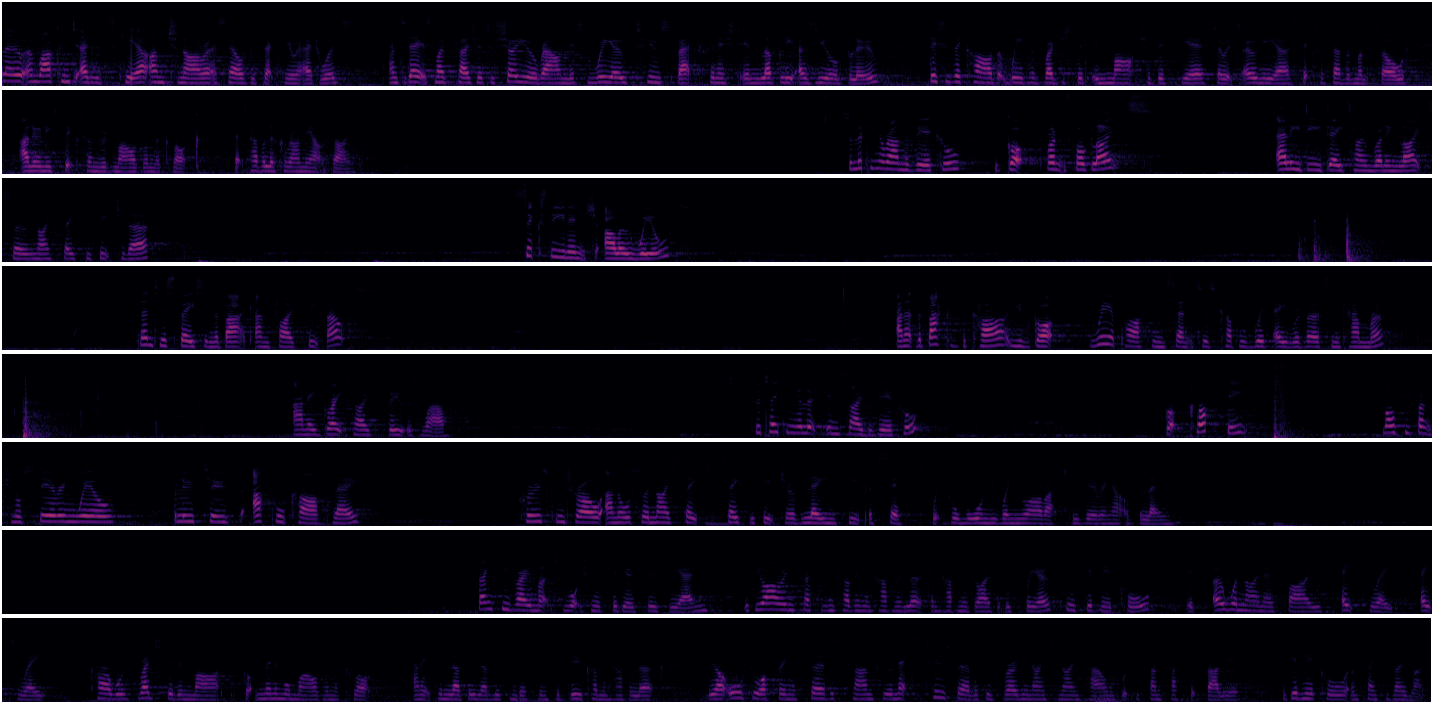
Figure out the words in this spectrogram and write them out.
Hello and welcome to Edwards Kia. I'm Chanara, a sales exec here at Edwards. And today it's my pleasure to show you around this Rio 2 spec finished in lovely azure blue. This is a car that we have registered in March of this year, so it's only uh, six or seven months old and only 600 miles on the clock. Let's have a look around the outside. So looking around the vehicle, you've got front fog lights, LED daytime running lights, so nice safety feature there. 16 inch alloy wheels. Plenty of space in the back and five seat belts. And at the back of the car, you've got rear parking sensors coupled with a reversing camera. and a great sized boot as well. So taking a look inside the vehicle, got cloth seats, multifunctional steering wheel, Bluetooth, Apple CarPlay, cruise control and also a nice safety feature of lane keep assist which will warn you when you are actually veering out of the lane. Thank you very much for watching this video through to the end. If you are interested in coming and having a look and having a drive at this Rio, please give me a call. It's 01905 828 828. Car was registered in March, it's got minimal miles on the clock and it's in lovely, lovely condition, so do come and have a look. We are also offering a service plan for your next two services for only £99, which is fantastic value. So give me a call and thank you very much.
